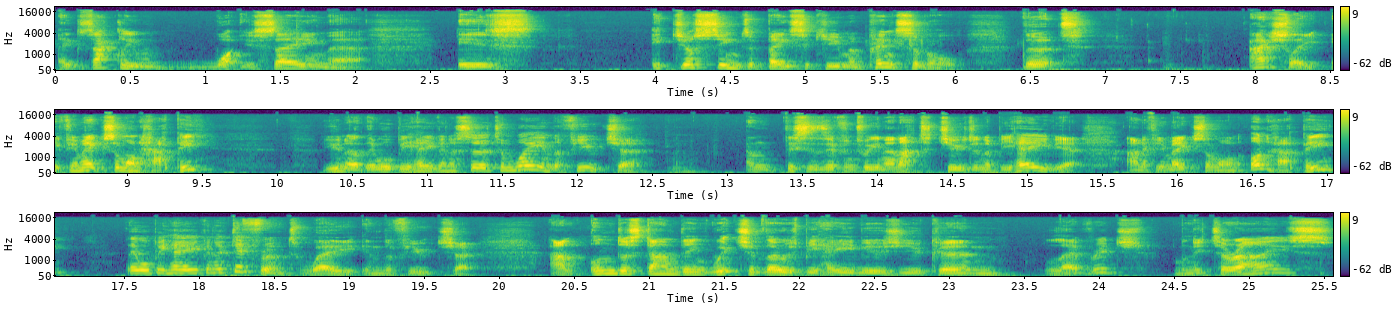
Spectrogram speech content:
exactly what you're saying there is it just seems a basic human principle that actually if you make someone happy, you know they will behave in a certain way in the future. Mm and this is the difference between an attitude and a behaviour. And if you make someone unhappy, they will behave in a different way in the future. And understanding which of those behaviours you can leverage, monetize,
